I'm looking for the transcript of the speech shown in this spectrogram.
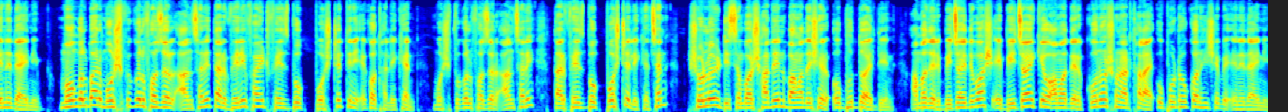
এনে দেয়নি। মঙ্গলবার মুশফিকুল ফজল আনসারি তার ভেরিফাইড ফেসবুক পোস্টে তিনি একথা লিখেন। মুশফিকুল ফজল আনসারি তার ফেসবুক পোস্টে লিখেছেন, ষোলোই ডিসেম্বর স্বাধীন বাংলাদেশের অভ্যুদয়ের দিন। আমাদের বিজয় দিবস, এই বিজয় কেউ আমাদের কোনো সোনার থালায় উপটৌকন হিসেবে এনে দেয়নি।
